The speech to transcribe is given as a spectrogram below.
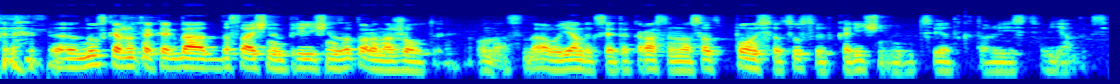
Ну, скажем так, когда достаточно приличный затор, она желтая у нас. Да, у Яндекса это красный, у нас полностью отсутствует коричневый цвет, который есть в Яндексе.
